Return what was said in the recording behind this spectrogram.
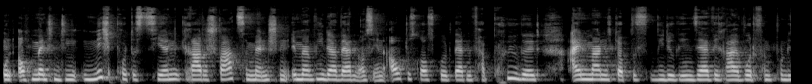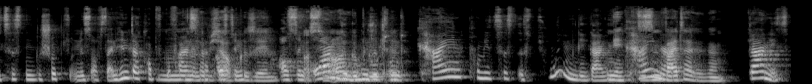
und auch Menschen, die nicht protestieren, gerade schwarze Menschen, immer wieder werden aus ihren Autos rausgeholt, werden verprügelt. Ein Mann, ich glaube, das Video ging sehr viral, wurde von Polizisten geschubst und ist auf seinen Hinterkopf gefallen das und hat ich aus den, gesehen. aus den Aus Ohren, Ohren geblutet. geblutet. Und kein Polizist ist zu ihm gegangen. Nee, Keiner. sind weitergegangen. Gar nichts.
